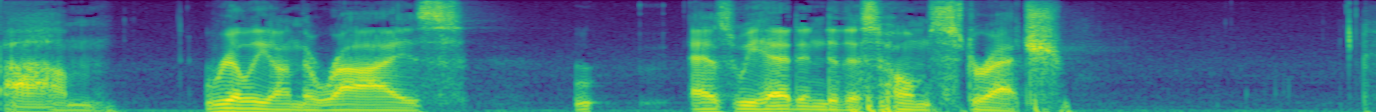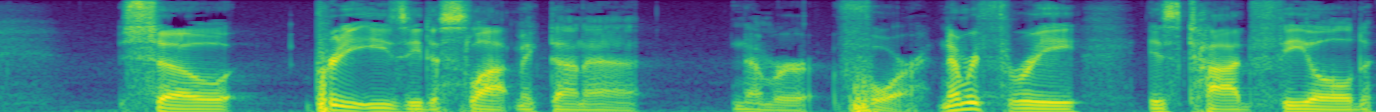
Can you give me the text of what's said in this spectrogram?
um, really on the rise as we head into this home stretch. So, pretty easy to slot McDonagh number four. Number three is Todd Field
